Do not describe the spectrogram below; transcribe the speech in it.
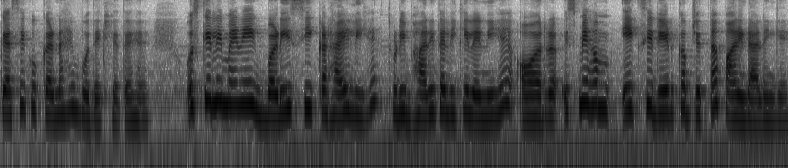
कैसे कुक करना है वो देख लेते हैं। उसके लिए मैंने एक बड़ी सी कढ़ाई ली है, थोड़ी भारी तली की लेनी है और इसमें हम एक से डेढ़ कप जितना पानी डालेंगे।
